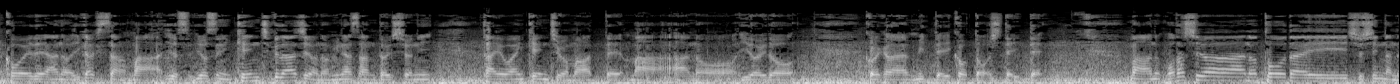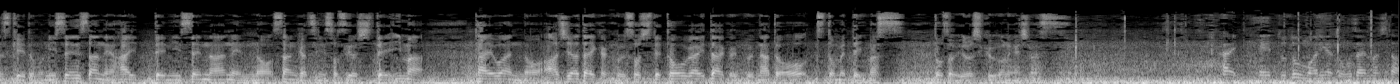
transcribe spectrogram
光栄であの伊垣さん、まあ、要するに建築ラジオの皆さんと一緒に台湾建築を回って、まあ、あのいろいろこれから見ていこうとしていて、まあ、あの私はあの東大出身なんですけれども2003年入って2007年の3月に卒業して今台湾のアジア大学そして東海大学などを務めています。どうぞよろしくお願いします。はい、えー、とどうもありがとうございました。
